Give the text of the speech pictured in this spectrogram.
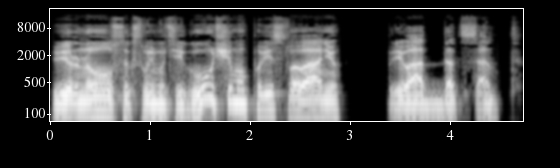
вернулся к своему тягучему повествованию приват-доцент.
